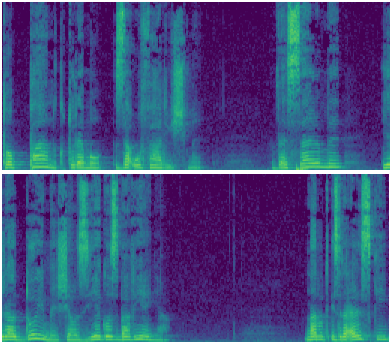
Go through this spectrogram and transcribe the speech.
To Pan, któremu zaufaliśmy. Weselmy i radujmy się z Jego zbawienia. Naród izraelski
